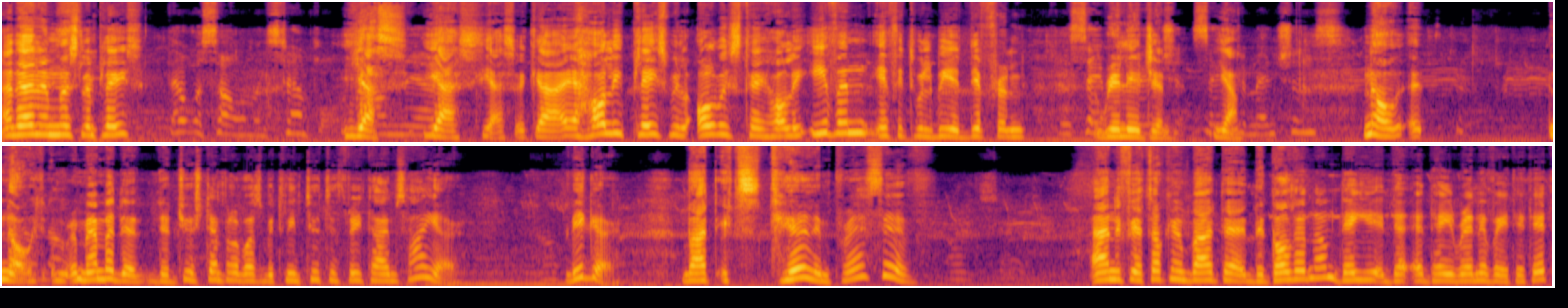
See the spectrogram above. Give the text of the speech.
and then a Muslim place. Was Solomon's temple. Yes, yes, yes. Okay. A holy place will always stay holy, even if it will be a different. same religion, dimension- Same yeah. dimensions. No, uh, no. No. Remember, the, the Jewish temple was between two to three times higher, bigger, but it's still impressive. Oh, sure. And if you're talking about the, the Golden Dome, they, they, they renovated it.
